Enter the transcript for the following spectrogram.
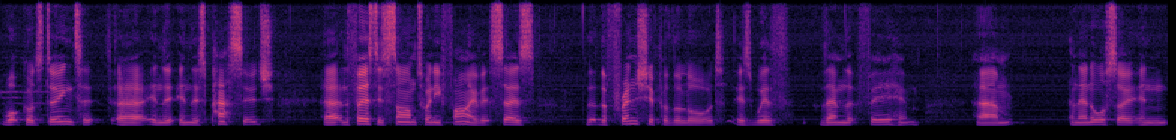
what God's doing to, uh, in, the, in this passage. Uh, and the first is Psalm 25. It says that the friendship of the Lord is with them that fear him. Um, and then also in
